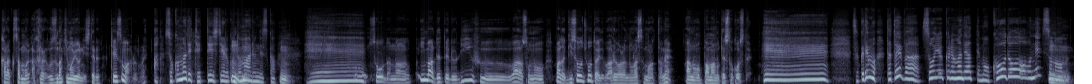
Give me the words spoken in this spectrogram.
唐草もあから渦巻き模様にしてるケースもあるのね。あそこまで徹底していることもあるんですか。うん、うん、へえ、そうだな今出てるリーフはそのまだ偽装状態で我々は乗らせてもらったねあのオッパマのテストコースで。へえ。そこでも例えばそういう車であっても行動をねその、うん、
